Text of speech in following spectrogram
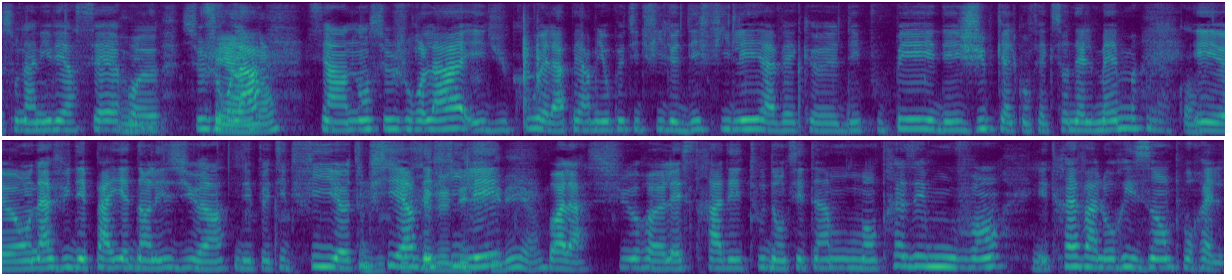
son anniversaire ce jour-là. c'est un an ce jour-là. Et du coup elle a permis aux petites filles de défiler avec des poupées des jupes qu'elle confectionne elle-même. Et on a vu des paillettes dans les yeux hein des petites filles euh, toutes fières défiler, hein. voilà, sur euh, l'estrade et tout. Donc c'était un moment très émouvant et très valorisant pour elles.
